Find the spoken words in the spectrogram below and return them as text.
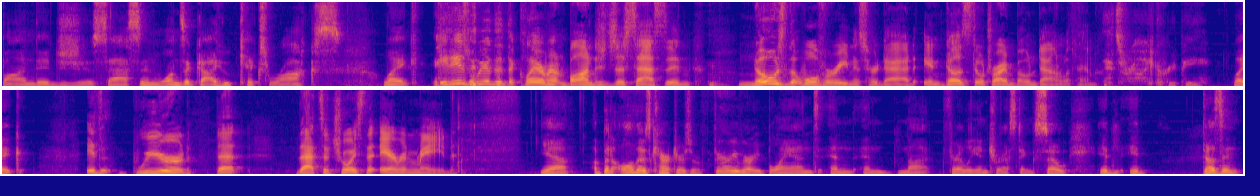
bondage assassin. One's a guy who kicks rocks. Like it is weird that the claremont bondage assassin knows that wolverine is her dad and does still try and bone down with him it's really creepy. Like it's weird that that's a choice that aaron made Yeah, but all those characters are very, very bland and and not fairly interesting. So it it doesn't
